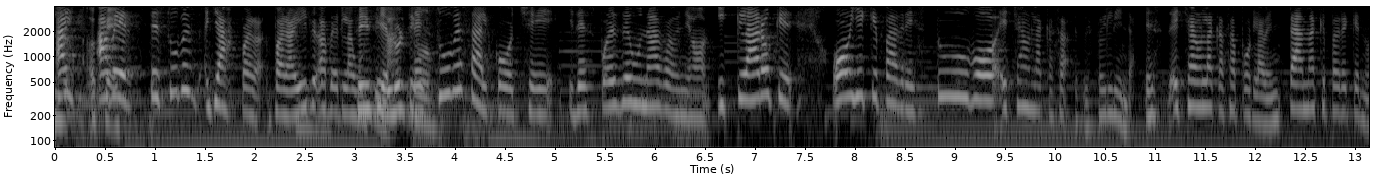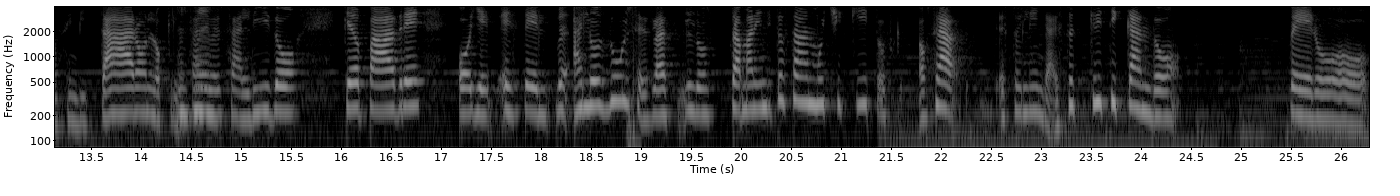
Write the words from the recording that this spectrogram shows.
Ay, a ver, te subes, ya, para, ir a ver la última. Sí, el último. Te subes al coche después de una reunión y claro que, oye, qué padre estuvo, echaron la casa, estoy linda, echaron la casa por la ventana, qué padre que nos invitaron, lo que les ha de haber salido, qué padre. Oye, este, ay, los dulces, las, los tamarinditos estaban muy chiquitos, o sea, estoy linda, estoy criticando pero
